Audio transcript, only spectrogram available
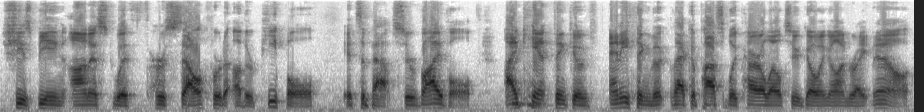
she's being honest with herself or to other people. It's about survival. I can't think of anything that that could possibly parallel to going on right now.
